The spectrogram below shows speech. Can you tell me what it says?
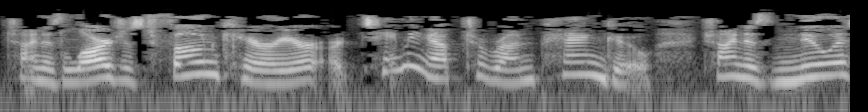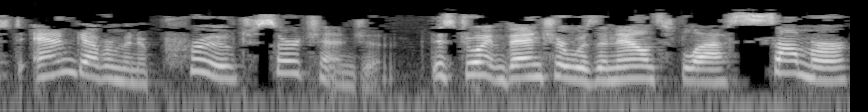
China's largest phone carrier, are teaming up to run Pangu, China's newest and government-approved search engine. This joint venture was announced last summer,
